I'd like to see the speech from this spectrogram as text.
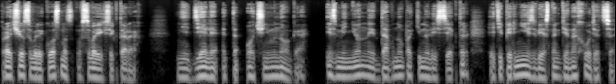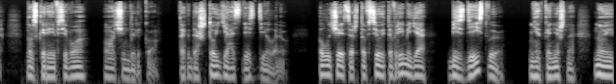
прочесывали космос в своих секторах. Неделя — это очень много. Измененные давно покинули сектор и теперь неизвестно, где находятся. Но, скорее всего, очень далеко. Тогда что я здесь делаю? Получается, что все это время я бездействую? Нет, конечно, но и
